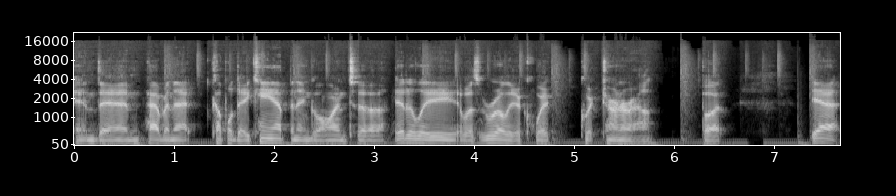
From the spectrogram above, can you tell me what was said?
and then having that couple day camp, and then going to Italy. It was really a quick quick turnaround, but yeah,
